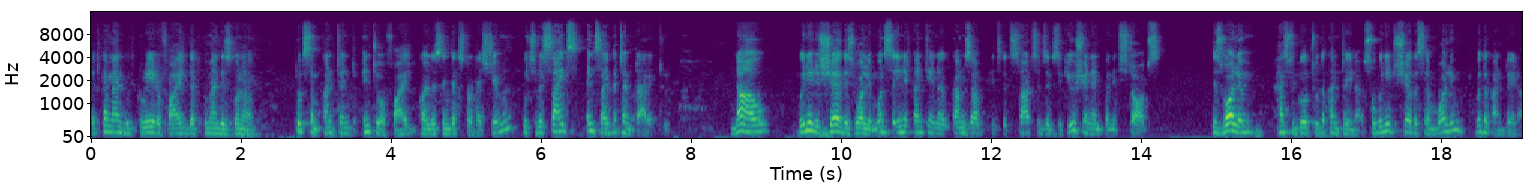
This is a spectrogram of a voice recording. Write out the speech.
that command would create a file. That command is going to put some content into a file called as index.html, which resides inside the temp directory. Now we need to share this volume. Once the init container comes up, it, it starts its execution and when it stops, this volume has to go to the container. So we need to share the same volume with the container,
